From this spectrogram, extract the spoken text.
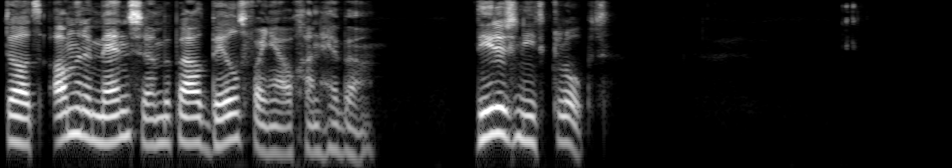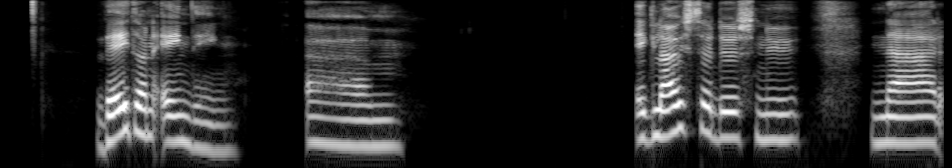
dat andere mensen een bepaald beeld van jou gaan hebben, die dus niet klopt. Weet dan één ding. Ehm, ik luister dus nu naar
